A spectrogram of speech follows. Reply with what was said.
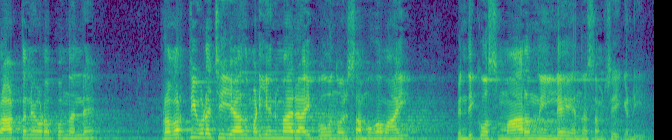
പ്രാർത്ഥനയോടൊപ്പം തന്നെ പ്രവൃത്തിയൂടെ ചെയ്യാതെ മടിയന്മാരായി പോകുന്ന ഒരു സമൂഹമായി പെന്തിക്കോസ് മാറുന്നില്ലേ എന്ന് സംശയിക്കേണ്ടിയിരുന്നു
